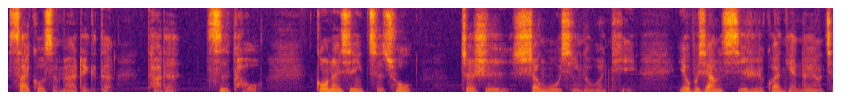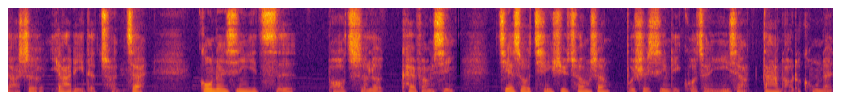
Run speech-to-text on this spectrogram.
psychosomatic 的它的字头。功能性指出这是生物性的问题，又不像昔日观点那样假设压力的存在。功能性一词保持了开放性，接受情绪创伤不是心理过程影响大脑的功能，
